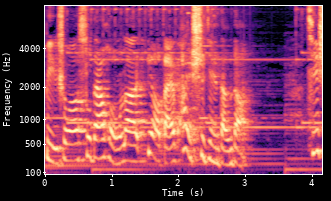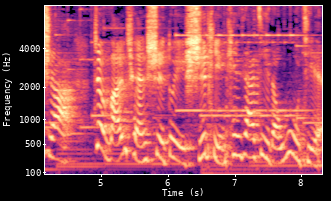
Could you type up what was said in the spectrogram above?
比如说苏丹红了掉白块事件等等。其实啊，这完全是对食品添加剂的误解。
